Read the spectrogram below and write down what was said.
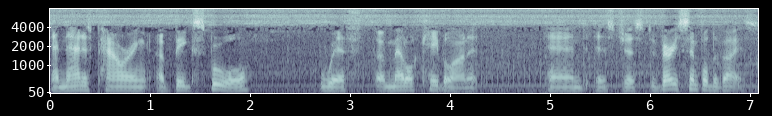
and that is powering a big spool with a metal cable on it, and it's just a very simple device.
